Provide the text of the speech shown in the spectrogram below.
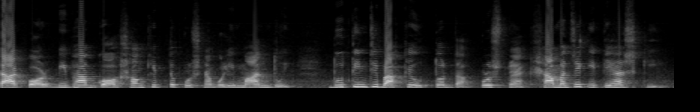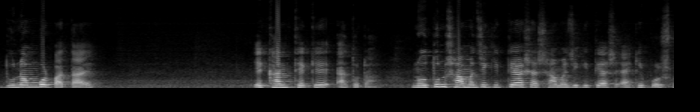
তারপর বিভাগ গ, সংক্ষিপ্ত প্রশ্নাবলী, মান দুই। দু তিনটি বাক্যে উত্তর দাও। প্রশ্ন এক, সামাজিক ইতিহাস কি? দু নম্বর পাতায় এখান থেকে এতটা। নতুন সামাজিক ইতিহাস আর সামাজিক ইতিহাস একই প্রশ্ন।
